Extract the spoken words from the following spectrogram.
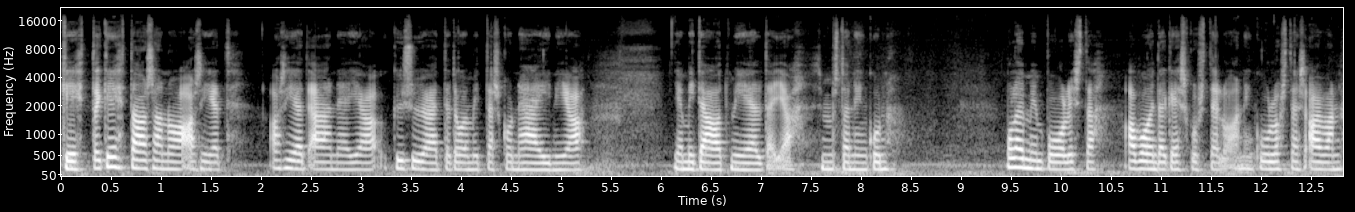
kehtä, kehtaa sanoa asiat, asiat ääneen ja kysyä, että toimittaisiko näin ja, ja mitä olet mieltä ja semmoista niin kuin molemminpuolista avointa keskustelua niin kuulostaisi aivan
